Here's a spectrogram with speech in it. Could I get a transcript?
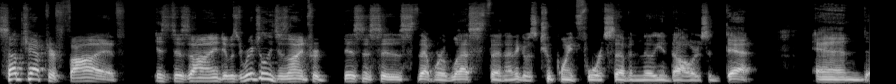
Subchapter 5 is designed, it was originally designed for businesses that were less than, I think it was $2.47 million in debt. And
